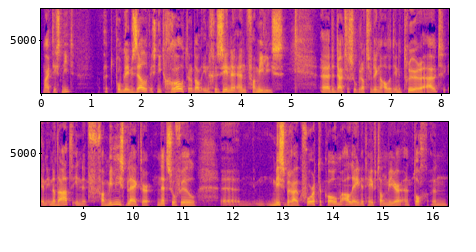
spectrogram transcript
maar het is niet. Het probleem zelf is niet groter dan in gezinnen en families. Uh, de Duitsers zoeken dat soort dingen altijd in de treuren uit. En inderdaad, in families blijkt er net zoveel uh, misbruik voor te komen. Alleen het heeft dan meer uh, toch een,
